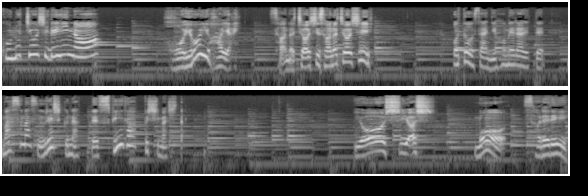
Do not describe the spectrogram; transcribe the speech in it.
この調子でいいの？早い早い。その調子その調子お父さんに褒められてますます嬉しくなってスピードアップしましたよしよし。もう、それでいい。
